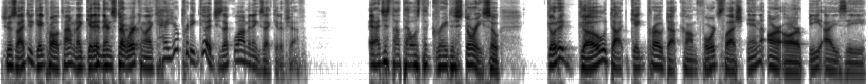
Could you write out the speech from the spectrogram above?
She goes, I do GigPro all the time. And I get in there and start working like, hey, you're pretty good. She's like, well, I'm an executive chef. And I just thought that was the greatest story. So go to go.gigpro.com forward slash NRRBIZ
